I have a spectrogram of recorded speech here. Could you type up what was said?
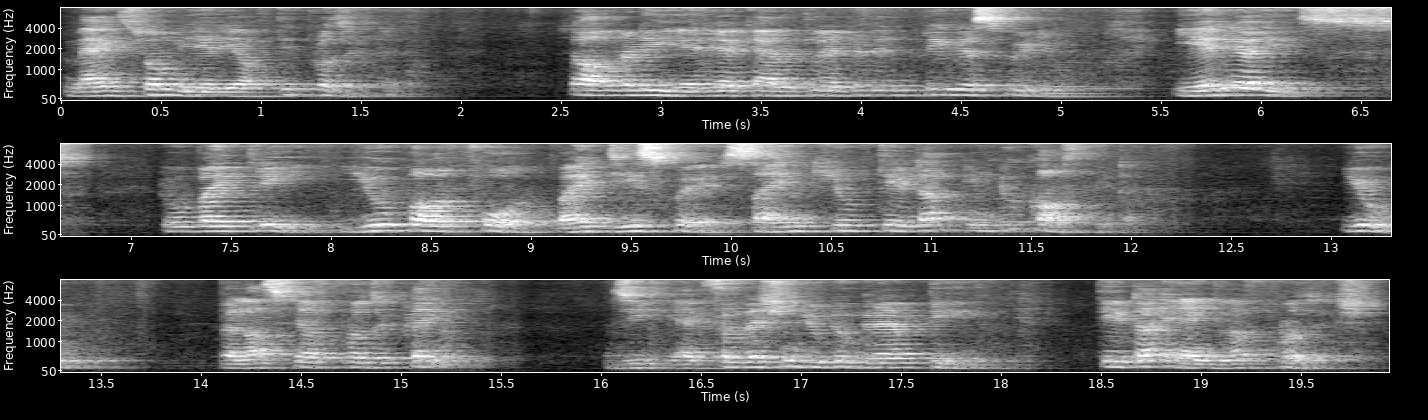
maximum area of the projectile. So already area calculated in previous video. Area is 2 by 3 u power 4 by g square sine cube theta into cos theta. u velocity of projectile g acceleration due to gravity theta angle of projection.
